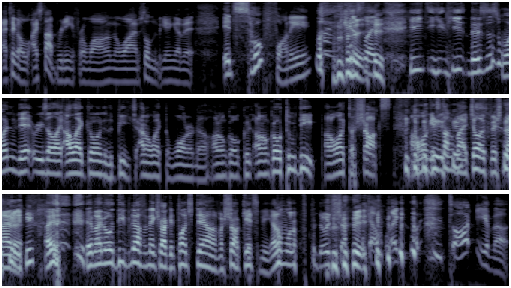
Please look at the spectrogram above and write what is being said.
I took a I stopped reading it for a while. I don't know why. I'm still in the beginning of it. It's so funny. Because like he, he he there's this one bit where he's all like, I like going to the beach. I don't like the water though. I don't go. I don't go too deep. I don't like the sharks. I don't want to get stung by a jellyfish neither. I, if I go deep enough, I make sure I can punch down if a shark gets me. I don't want to fuck with no shark. I'm like, what are you talking about?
